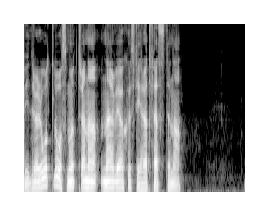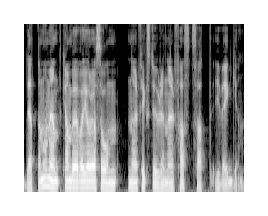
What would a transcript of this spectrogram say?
Vi drar åt låsmuttrarna när vi har justerat fästena. Detta moment kan behöva göras om när fixturen är fastsatt i väggen.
